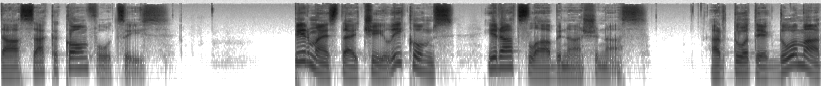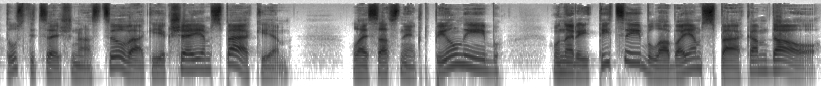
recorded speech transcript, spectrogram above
Tā saka Konfūcijas. Pirmais tai čī likums ir atslābināšanās. Ar to tiek domāta uzticēšanās cilvēku iekšējiem spēkiem, lai sasniegtu pilnību un arī ticību labajam spēkam Dao.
